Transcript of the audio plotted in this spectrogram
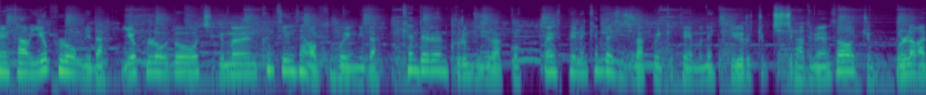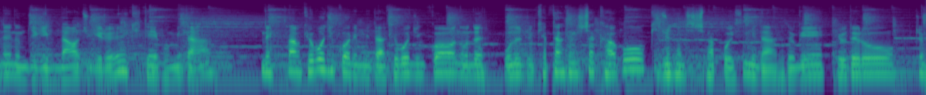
네, 다음 이어플로우입니다. 이어플로우도 지금은 큰 틀 이상 없어 보입니다. 캔들은 구름 지지받고 스핀은 캔들 지지받고 있기 때문에 이리로 쭉 지지받으면서 좀 올라가는 움직임 나와주기를 기대해 봅니다. 네, 다음 교보증권입니다. 교보증권 오늘 오늘 좀 갭상승 시작하고 기준선 지지 받고 있습니다. 그래서 여기 이대로 좀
